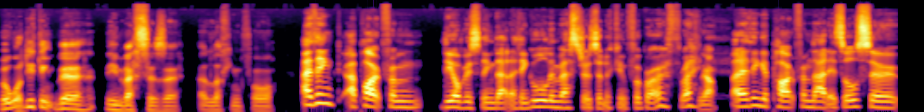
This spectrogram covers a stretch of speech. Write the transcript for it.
but what do you think the, the investors are, are looking for? I think apart from the obvious thing that I think all investors are looking for growth, right? Yeah. But I think apart from that, it's also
